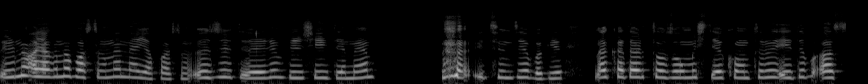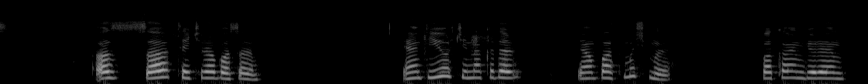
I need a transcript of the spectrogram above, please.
Birini ayağına bastığında ne yaparsın? Özür dilerim bir şey demem. Üçüncüye bakıyor. Ne kadar toz olmuş diye kontrol edip az azsa tekrar basarım. Yani diyor ki ne kadar yani batmış mı? Bakayım göreyim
